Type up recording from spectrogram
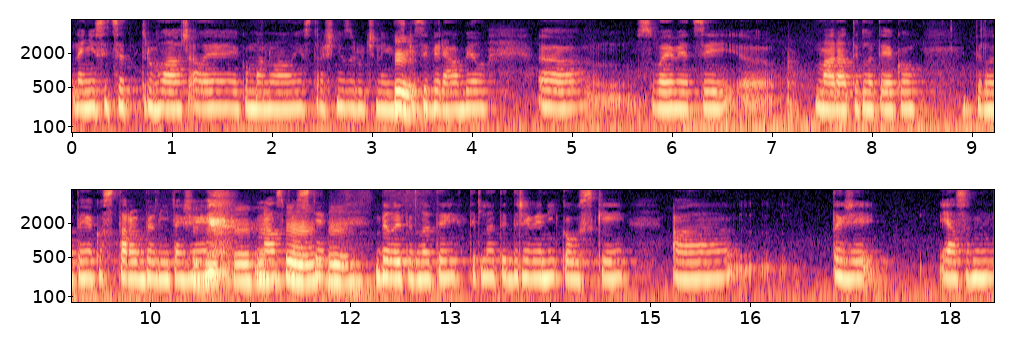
není sice truhlář, ale je jako manuálně strašně zručný, vždycky mm. si vyráběl uh, svoje věci, uh, má rád tyhle ty jako tyhle ty jako starobylí, takže mm-hmm. u nás prostě mm-hmm. byly tyhle, ty, tyhle ty dřevěné kousky a takže já jsem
